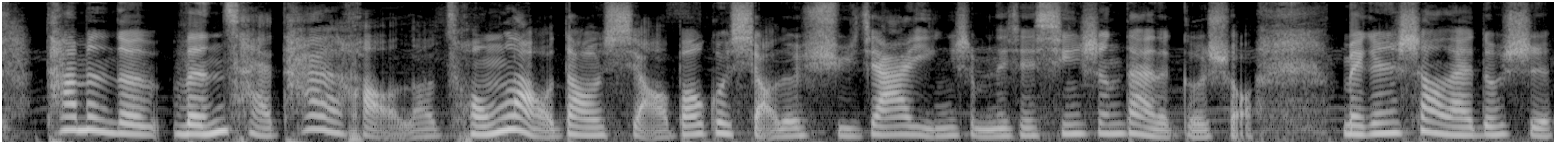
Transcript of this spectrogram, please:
他们的文采太好了，从老到小，包括小的徐佳莹什么那些新生代的歌手，每个人上来都是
